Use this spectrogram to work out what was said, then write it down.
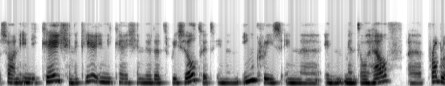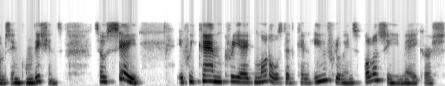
saw an indication, a clear indication that it resulted in an increase in uh, in mental health uh, problems and conditions. So, say if we can create models that can influence policy makers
